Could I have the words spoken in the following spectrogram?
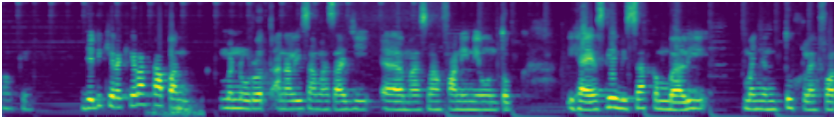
Oke. Okay. Jadi kira-kira kapan menurut analisa Mas Haji, eh, Mas Nafan ini untuk IHSG bisa kembali menyentuh level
